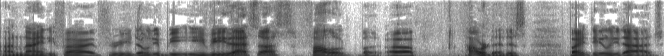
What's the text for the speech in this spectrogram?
on 95.3 WBEV. That's us, followed by, uh, powered, that is, by Daily Dodge.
